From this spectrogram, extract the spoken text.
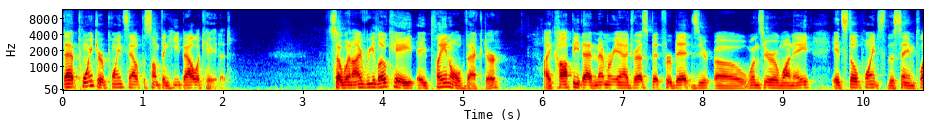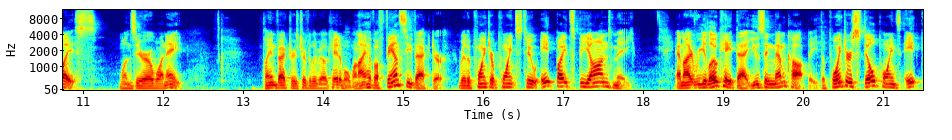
That pointer points out to something heap allocated. So when I relocate a plain old vector, I copy that memory address bit for bit, zero, uh, 1018, it still points to the same place, 1018. Plain vector is trivially relocatable. When I have a fancy vector where the pointer points to 8 bytes beyond me, and I relocate that using memcopy, the pointer still points eight,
